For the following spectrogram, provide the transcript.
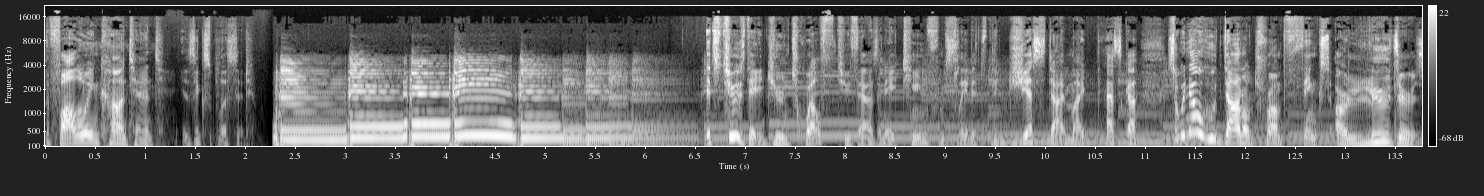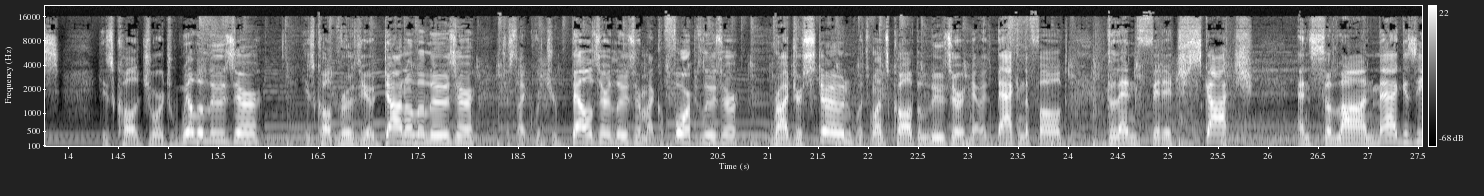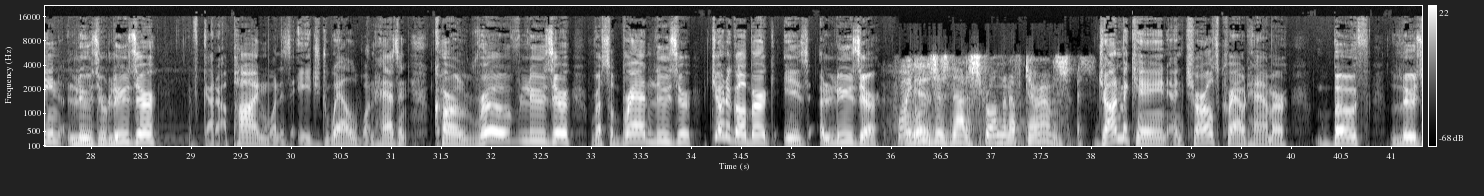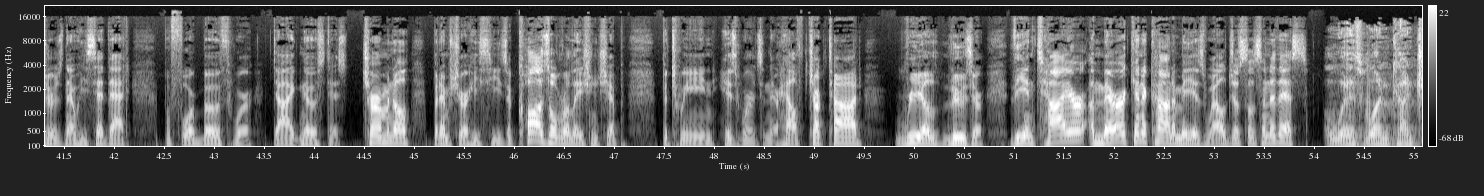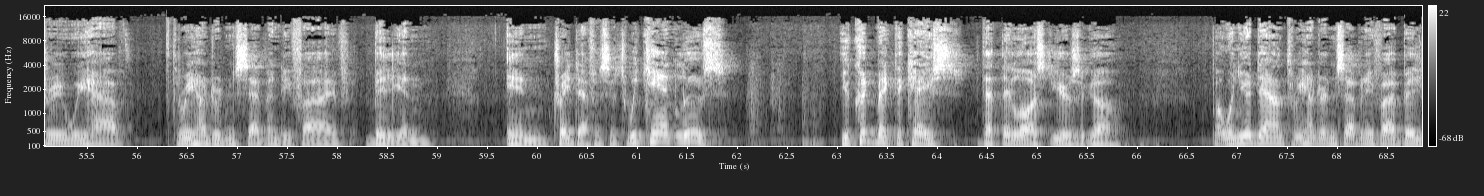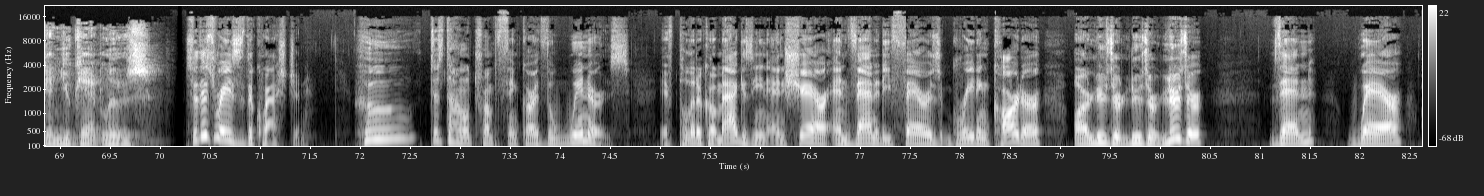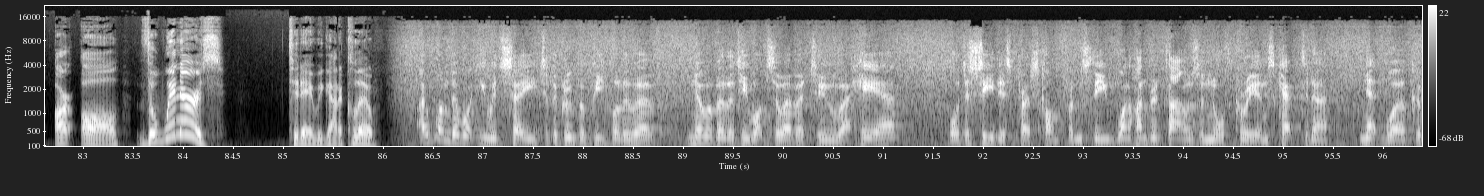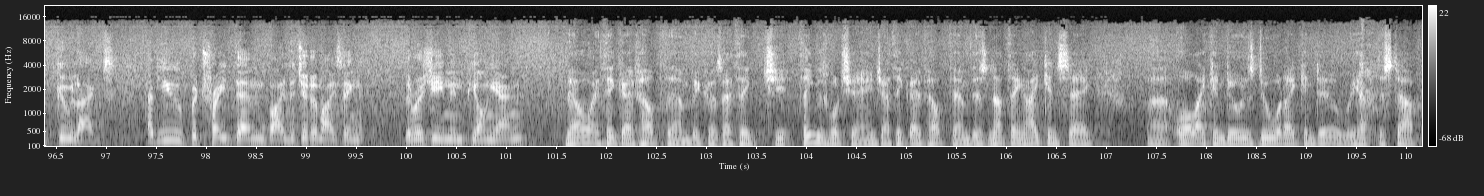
The following content is explicit. It's Tuesday, June 12th, 2018. From Slate, it's The Gist. I'm Mike Pesca. So we know who Donald Trump thinks are losers. He's called George Will a loser. He's called Rosie O'Donnell a loser, just like Richard Belzer a loser, Michael Forbes loser. Roger Stone was once called a loser, now he's back in the fold. Glenfiddich Scotch and Salon Magazine, loser, loser. I've got to opine. One has aged well, one hasn't. Karl Rove, loser. Russell Brand, loser. Jonah Goldberg is a loser. Point Loser is not a strong enough term. John McCain and Charles Krauthammer, both losers. Now, he said that before both were diagnosed as terminal, but I'm sure he sees a causal relationship between his words and their health. Chuck Todd, real loser. The entire American economy as well. Just listen to this. With one country, we have 375 billion in trade deficits. We can't lose. You could make the case that they lost years ago. But when you're down 375 billion, you can't lose. So this raises the question. Who does Donald Trump think are the winners? If Politico magazine and Cher and Vanity Fair's Graydon Carter are loser, loser, loser, then where are all the winners? Today we got a clue. I wonder what you would say to the group of people who have no ability whatsoever to uh, hear or to see this press conference, the 100,000 North Koreans kept in a network of gulags. Have you betrayed them by legitimizing the regime in Pyongyang? No, I think I've helped them because I think ch- things will change. I think I've helped them. There's nothing I can say. Uh, all I can do is do what I can do. We have to stop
